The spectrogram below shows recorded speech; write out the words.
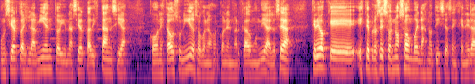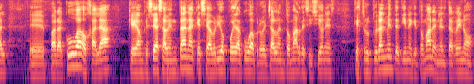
un cierto aislamiento y una cierta distancia con Estados Unidos o con el mercado mundial. O sea, creo que este proceso no son buenas noticias en general eh, para Cuba. Ojalá que aunque sea esa ventana que se abrió, pueda Cuba aprovecharla en tomar decisiones que estructuralmente tiene que tomar en el terreno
